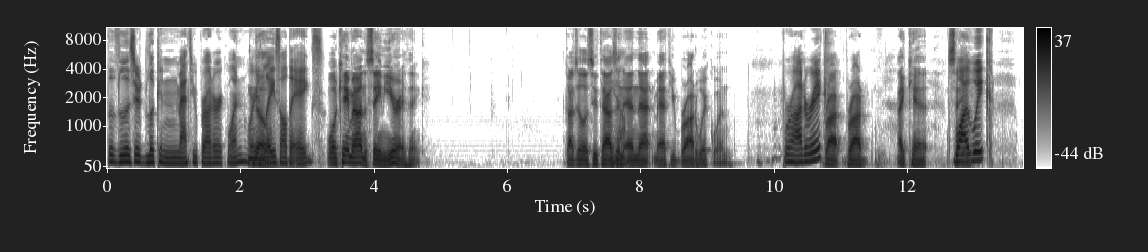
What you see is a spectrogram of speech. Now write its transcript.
The lizard looking Matthew Broderick one where No. he lays all the eggs. well, it came out in the same year, I think. Godzilla 2000 Yeah. and that Matthew Broadwick one. Broderick? Broad, broad. I can't. Say. Wadwick?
